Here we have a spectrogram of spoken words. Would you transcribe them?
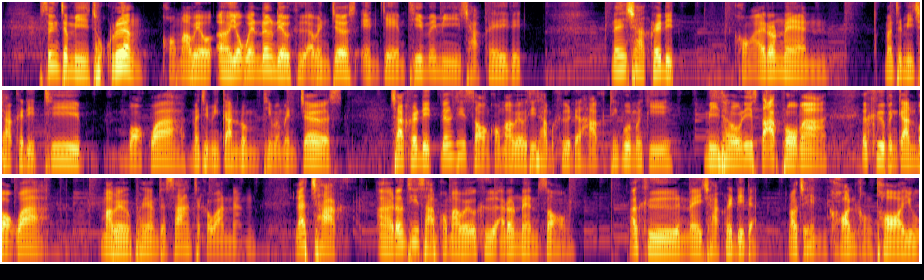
ซึ่งจะมีทุกเรื่องของ Marvel เออยกเว้นเรื่องเดียวคือ Avengers Endgame ที่ไม่มีฉากเครดิต ในฉากเครดิตของ Iron Man มันจะมีฉากเครดิตที่บอกว่ามันจะมีการรวมทีม Avengers ฉากเครดิตเรื่องที่ 2 ของ Marvel ที่ทำคือ The Hulk ที่พูดเมื่อกี้มี Tony Stark โผล่มา ก็คือเป็นการบอกว่ามาเวลพยายามจะสร้างจักรวาลหนัง และฉากอ่าเรื่องที่ 3 ของมาเวลก็คือ Iron Man 2 ก็คือในฉากเครดิตอะเราจะเห็นค้อนของทออยู่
